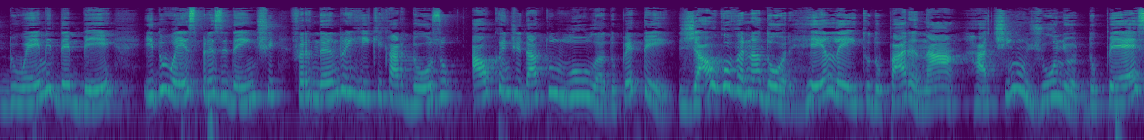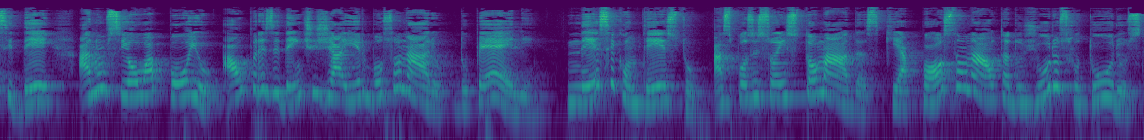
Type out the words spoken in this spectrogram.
do MDB e do ex-presidente Fernando Henrique Cardoso ao candidato Lula do PT. Já o governador reeleito do Paraná, Ratinho Júnior do PSD, anunciou apoio ao presidente Jair Bolsonaro do PL. Nesse contexto, as posições tomadas que apostam na alta dos juros futuros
